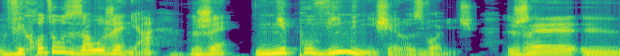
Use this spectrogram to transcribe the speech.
wychodzą z założenia, że nie powinni się rozwodzić, że, y,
